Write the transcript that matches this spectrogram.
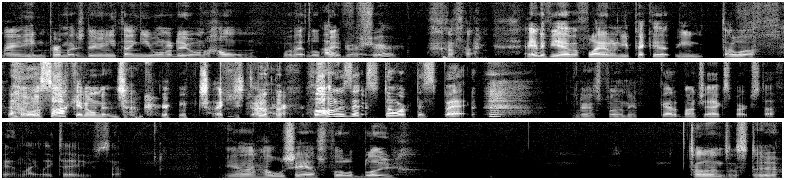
man, you can pretty much do anything you want to do on a home with that little Oh, bit for driver. sure. And if you have a flat on your pickup, you can throw a throw a socket on that joker and change tire. As long as it's torqued to spec. That's funny. Got a bunch of expert stuff in lately too. So Yeah, that whole shelf's full of blue. Tons of stuff.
